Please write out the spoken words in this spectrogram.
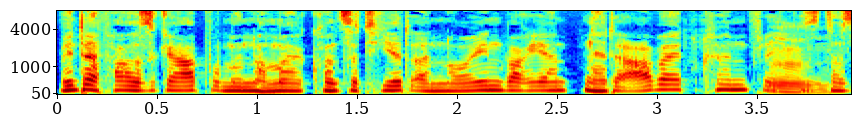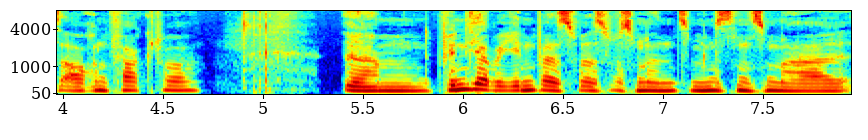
Winterpause gab, wo man nochmal konzertiert an neuen Varianten hätte arbeiten können. Vielleicht mhm. ist das auch ein Faktor. Ähm, Finde ich aber jedenfalls was, was man zumindest mal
